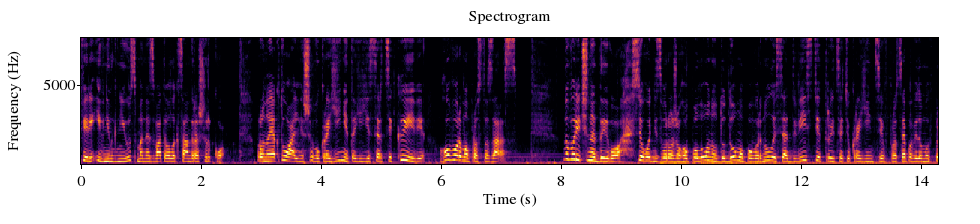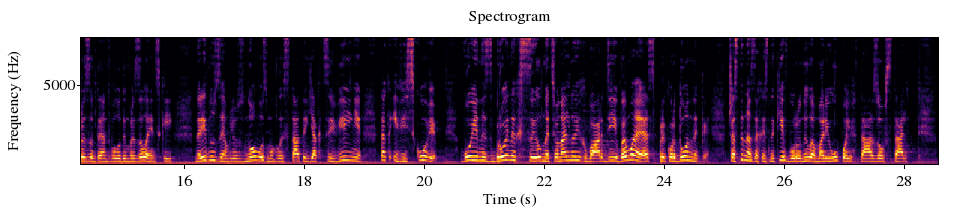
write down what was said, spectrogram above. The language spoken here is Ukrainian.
ефірі Evening News. Мене звати Олександра Ширко. Про найактуальніше в Україні та її серці Києві говоримо просто зараз. Новорічне диво. Сьогодні з ворожого полону додому повернулися 230 українців. Про це повідомив президент Володимир Зеленський. На рідну землю знову змогли стати як цивільні, так і військові. Воїни збройних сил, Національної гвардії, ВМС, прикордонники. Частина захисників боронила Маріуполь та Азовсталь.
